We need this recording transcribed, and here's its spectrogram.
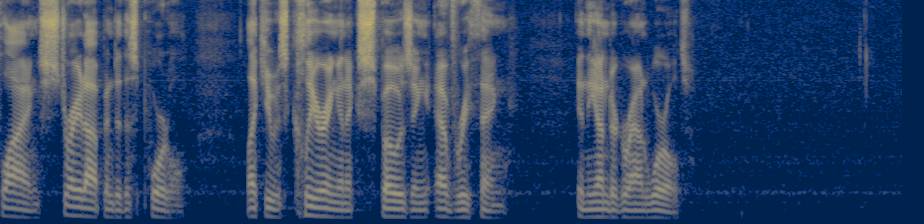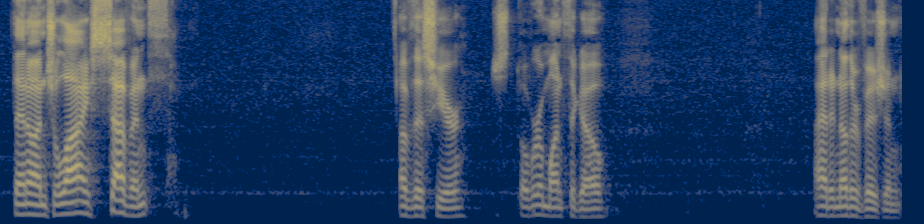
flying straight up into this portal like he was clearing and exposing everything in the underground world. Then on July 7th of this year, just over a month ago, I had another vision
